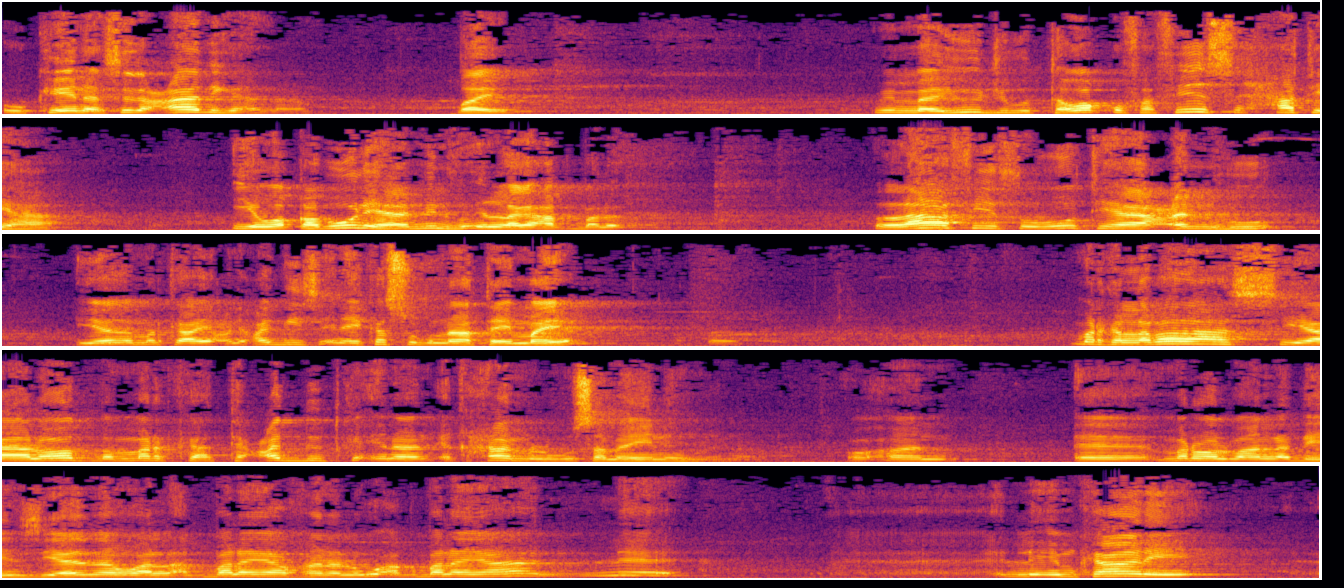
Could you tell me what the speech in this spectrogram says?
Uu keenaya sida caadiga anam ayb mima yuujibu tawaqufa fi sixatiha iyo wa qabuuliha minhu in laga aqbalo. Laa fi hubuutiha canhu iyada markaa yani xaggiisa inay ka sugnaatay maya. Marka labadaas siyaaloodba marka tacadudka inaan iqxaam lagu sameynin oo aan mar walba aan la dhihin ziyaadadan waa la aqbalayaa waxaana lagu aqbalayaa liimkaani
